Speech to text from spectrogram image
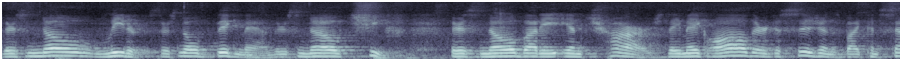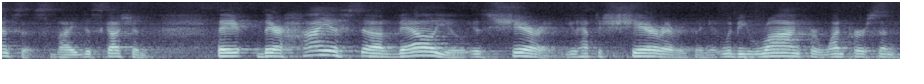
There's no leaders, there's no big man, there's no chief there's nobody in charge. They make all their decisions by consensus, by discussion. They, their highest uh, value is sharing. You have to share everything. It would be wrong for one person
